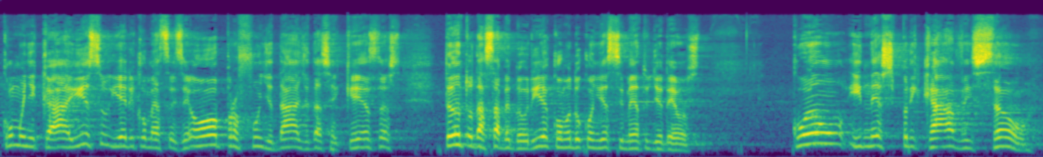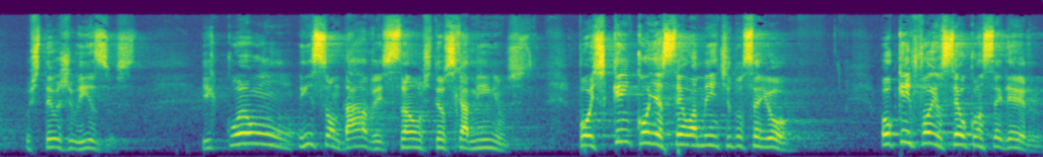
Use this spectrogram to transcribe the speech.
comunicar isso e ele começa a dizer, oh profundidade das riquezas, tanto da sabedoria como do conhecimento de Deus. Quão inexplicáveis são os teus juízos e quão insondáveis são os teus caminhos. Pois quem conheceu a mente do Senhor? Ou quem foi o seu conselheiro?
